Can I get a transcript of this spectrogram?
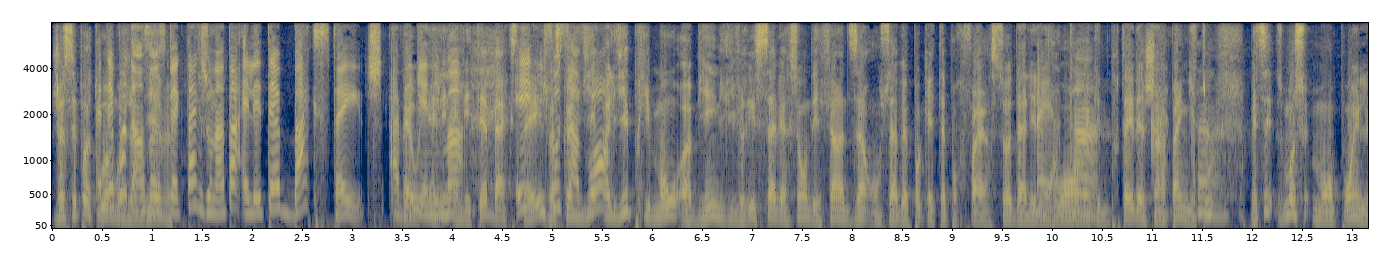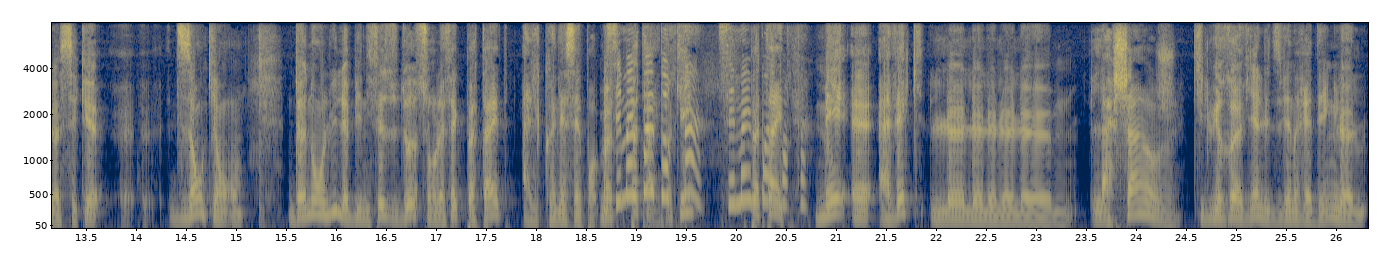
Je sais pas toi, Elle pas dans un spectacle, Jonathan. Elle était backstage avec Ben oui, elle, Anima. elle était backstage Et il faut parce qu'Olivier savoir. Olivier Primo a bien livré sa version des faits en disant on savait pas qu'elle était pour faire ça, d'aller Hey, le voir attends. avec une bouteille de champagne et tout. Mais tu sais, moi, mon point là, c'est que euh, disons qu'on donnons-lui le bénéfice du doute sur le fait que peut-être elle le connaissait pas. Mais c'est même pas important. C'est même pas important. Mais euh, avec le, le, le, le, la charge qui lui revient Ludivine Redding, le,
